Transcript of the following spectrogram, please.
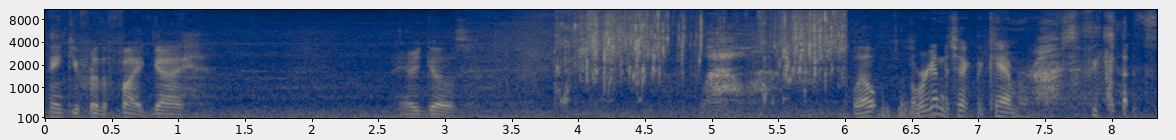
Thank you for the fight, guy. There he goes. Wow. Well, we're gonna check the camera rods because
